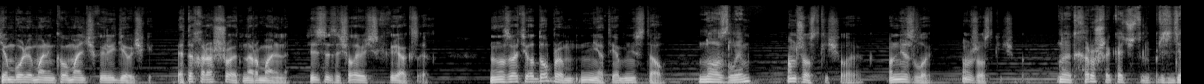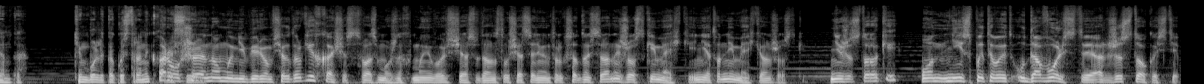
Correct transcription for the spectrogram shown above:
Тем более маленького мальчика или девочки. Это хорошо, это нормально. Здесь это о человеческих реакциях. Но назвать его добрым, нет, я бы не стал. Ну а злым? Он жесткий человек. Он не злой, он жесткий человек. Но это хорошее качество для президента. Тем более такой страны, как Хорошее, Россия. но мы не берем всех других качеств возможных. Мы его сейчас в данном случае оцениваем только с одной стороны, жесткий мягкий. Нет, он не мягкий, он жесткий. Не жестокий, он не испытывает удовольствия от жестокости.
